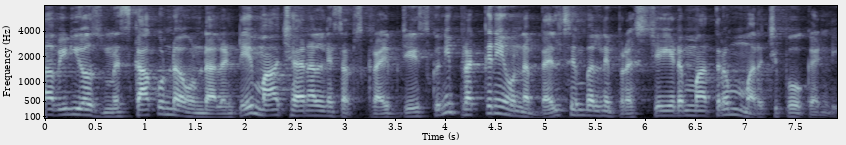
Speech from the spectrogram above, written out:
ఆ వీడియోస్ మిస్ కాకుండా ఉండాలంటే మా ఛానల్ని సబ్స్క్రైబ్ చేసుకుని ప్రక్కనే ఉన్న బెల్ సింబల్ని ప్రెస్ చేయడం మాత్రం మర్చిపోకండి.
